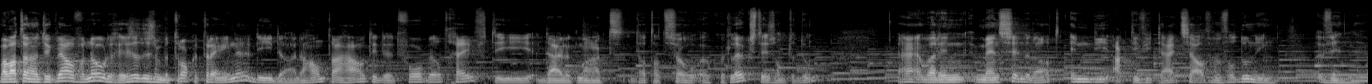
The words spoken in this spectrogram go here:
Maar wat er natuurlijk wel voor nodig is, dat is een betrokken trainer die daar de hand aan houdt, die het voorbeeld geeft, die duidelijk maakt dat dat zo ook het leukste is om te doen. En waarin mensen inderdaad in die activiteit zelf een voldoening vinden.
